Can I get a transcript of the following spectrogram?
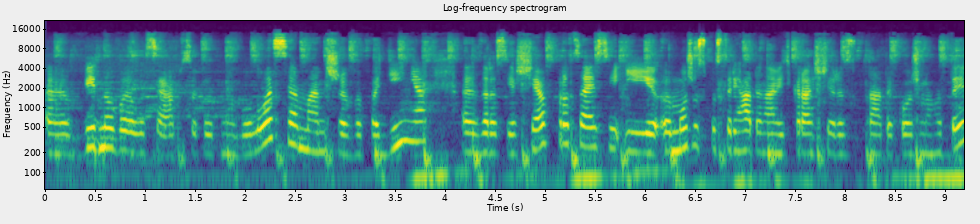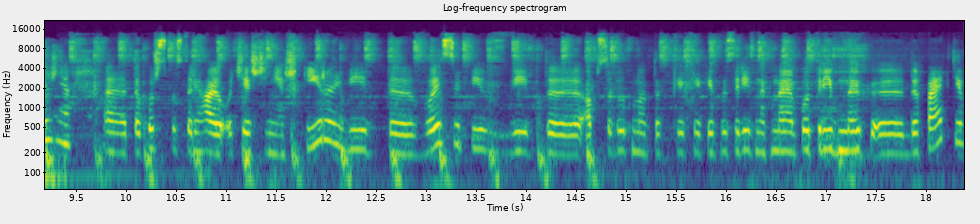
е, відновилося абсолютно волосся, менше випадіння. Е, зараз я ще в процесі і можу спостерігати навіть кращі результати кожного тижня. Також спостерігаю очищення шкіри від висипів, від абсолютно таких якихось різних непотрібних дефектів.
